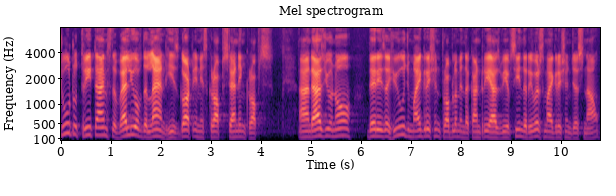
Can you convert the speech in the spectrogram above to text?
two to three times the value of the land he's got in his crops, standing crops. And as you know, there is a huge migration problem in the country as we have seen the reverse migration just now.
